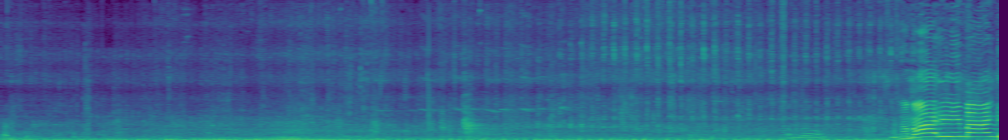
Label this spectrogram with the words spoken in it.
ચાલો हमारी मांगे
